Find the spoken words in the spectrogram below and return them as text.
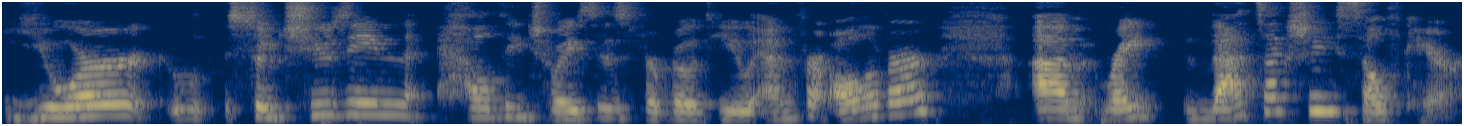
your so choosing healthy choices for both you and for Oliver, um, right? That's actually self care.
